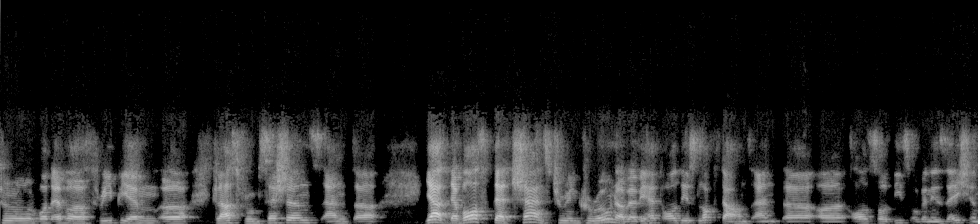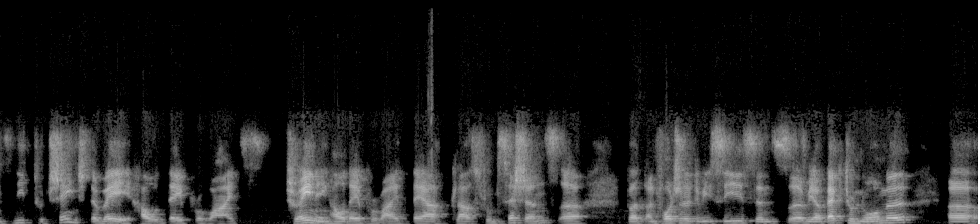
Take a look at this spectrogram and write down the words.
to whatever 3 p.m uh, classroom sessions. And uh, yeah there was that chance during corona where we had all these lockdowns and uh, also these organizations need to change the way how they provide training how they provide their classroom sessions. Uh, but unfortunately, we see since uh, we are back to normal uh,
